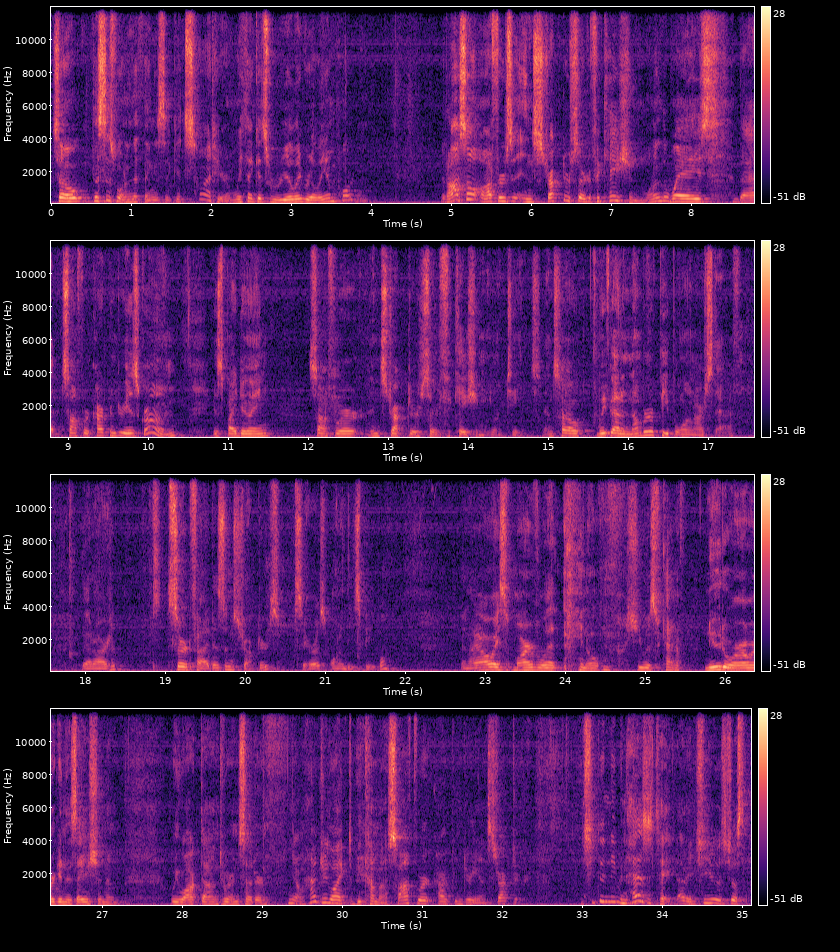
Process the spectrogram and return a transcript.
So this is one of the things that gets taught here, and we think it's really, really important. It also offers instructor certification. One of the ways that software carpentry has grown is by doing software instructor certification routines. And so we've got a number of people on our staff that are certified as instructors. Sarah's one of these people. And I always marvel at, you know, she was kind of new to our organization and we walked down to her and said her, you know, how'd you like to become a software carpentry instructor? And she didn't even hesitate. I mean, she was just,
